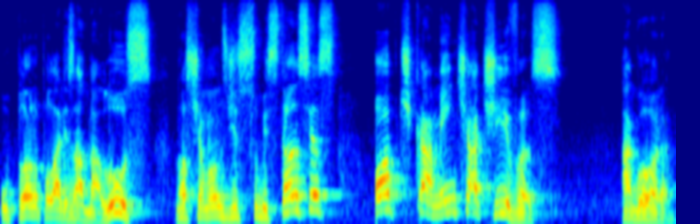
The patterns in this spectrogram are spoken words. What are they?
o plano polarizado da luz, nós chamamos de substâncias opticamente ativas. Agora,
